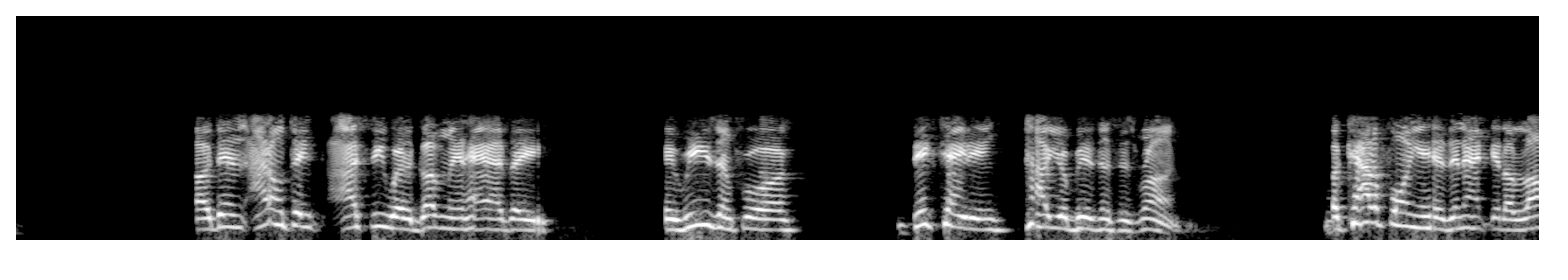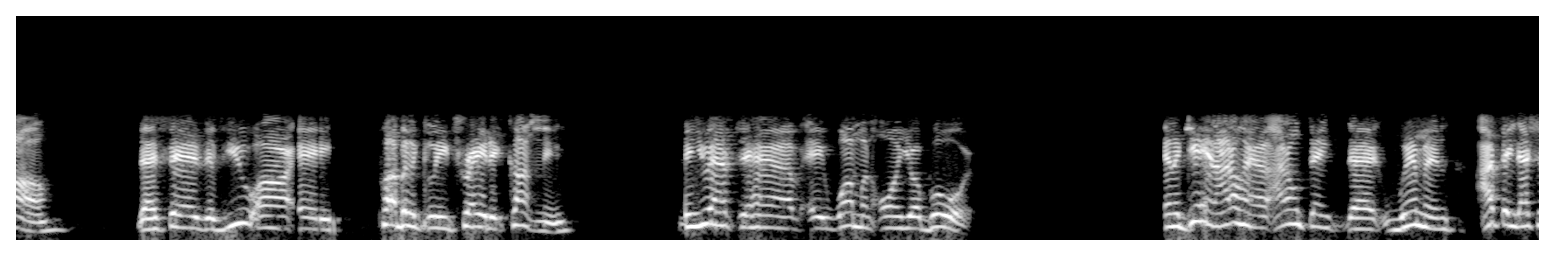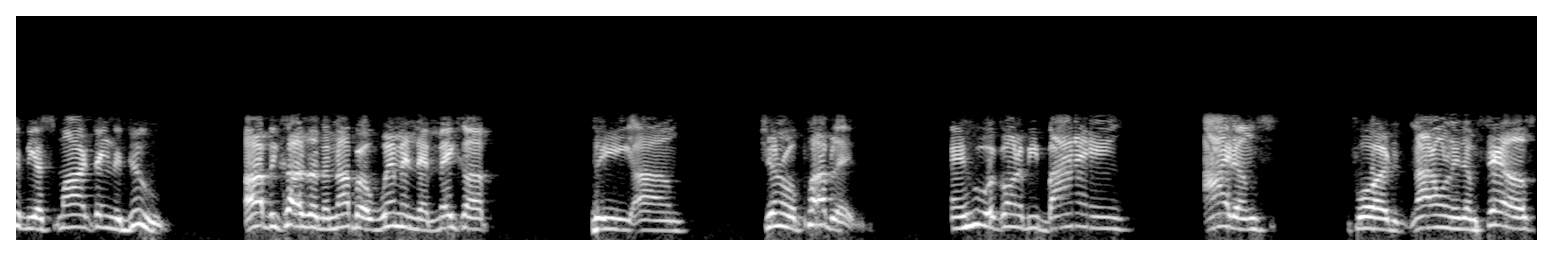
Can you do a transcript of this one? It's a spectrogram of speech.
uh, then I don't think I see where the government has a a reason for dictating how your business is run. But California has enacted a law that says if you are a publicly traded company, then you have to have a woman on your board. And again, I don't have I don't think that women I think that should be a smart thing to do, uh, because of the number of women that make up the um, general public and who are going to be buying items for not only themselves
